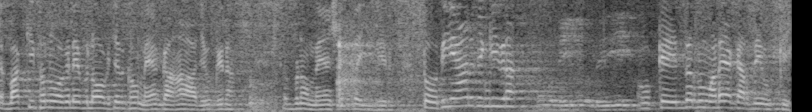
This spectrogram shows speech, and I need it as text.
ਤੇ ਬਾਕੀ ਤੁਹਾਨੂੰ ਅਗਲੇ ਬਲੌਗ 'ਚ ਦਿਖਾਉਂਦੇ ਆ ਗਾਹਾਂ ਆ ਜਾਓਗੇ ਨਾ। ਤੇ ਬਣਾਉਂਦੇ ਆ ਸ਼ਰਦਈ ਫਿਰ। ਧੋਦੀ ਐਨ ਚੰਗੀ ਤਰ੍ਹਾਂ? ਓਕੇ ਇੱਧਰ ਨੂੰ ਮੜਿਆ ਕਰਦੇ ਓਕੇ।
